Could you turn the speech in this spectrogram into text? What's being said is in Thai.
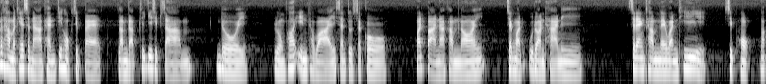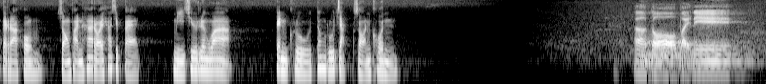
ระธรรมเทศนาแผ่นที่ 68 ลำดับที่ 23 โดยหลวงพ่ออินถวายสันตุสโก วัดป่านาคำน้อย จังหวัดอุดรธานี แสดงธรรมในวันที่ 16 มกราคม 2558 มีชื่อเรื่องว่า เป็นครูต้องรู้จักสอนคน ต่อไปนี้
